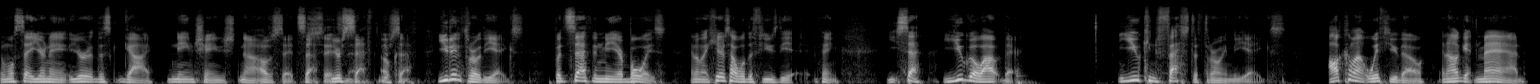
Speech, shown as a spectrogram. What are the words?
And we'll say your name. You're this guy. Name changed. No, I'll just say it's Seth. Say You're name. Seth. You're Okay. Seth. You didn't throw the eggs, but Seth and me are boys. And I'm like, here's how we'll diffuse the thing. Seth, you go out there. You confess to throwing the eggs. I'll come out with you though, and I'll get mad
